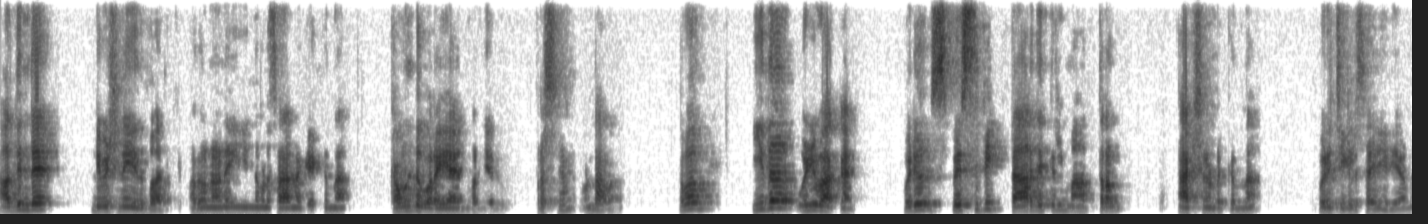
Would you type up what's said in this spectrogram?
അതിന്റെ ഡിവിഷനെ ഇത് ബാധിക്കും. അതുകൊണ്ടാണ് ഈ നമ്മൾ സാധാരണ കേൾക്കുന്ന കൗണ്ട് കുറയുക എന്ന് പറഞ്ഞൊരു പ്രശ്നം ഉണ്ടാകുന്നത് അപ്പം ഇത് ഒഴിവാക്കാൻ ഒരു സ്പെസിഫിക് ടാർഗറ്റിൽ മാത്രം ആക്ഷൻ എടുക്കുന്ന ഒരു ചികിത്സാ രീതിയാണ്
